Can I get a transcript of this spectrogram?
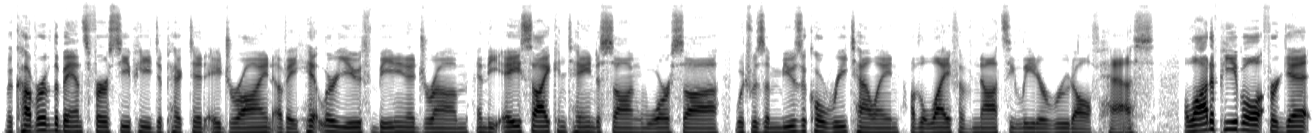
The cover of the band's first EP depicted a drawing of a Hitler Youth beating a drum, and the A side contained a song Warsaw, which was a musical retelling of the life of Nazi leader Rudolf Hess a lot of people forget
